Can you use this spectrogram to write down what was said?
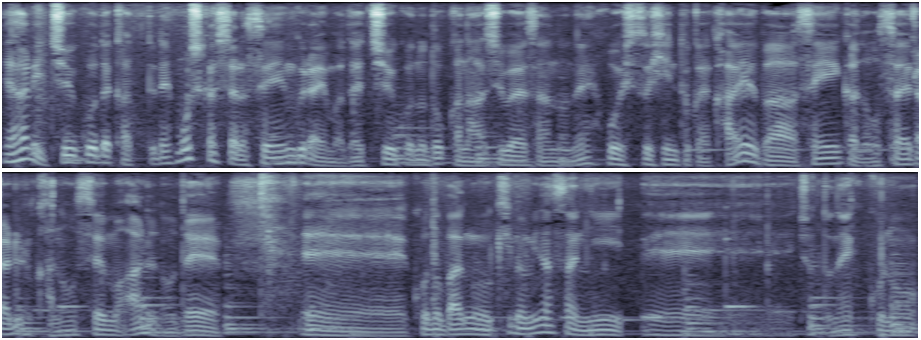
やはり中古で買ってねもしかしたら1000円ぐらいまで中古のどっかの足場屋さんのね放出品とか買えば1000円以下で抑えられる可能性もあるので、えーこの番組を機の皆さんに、えーちょっとねこの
